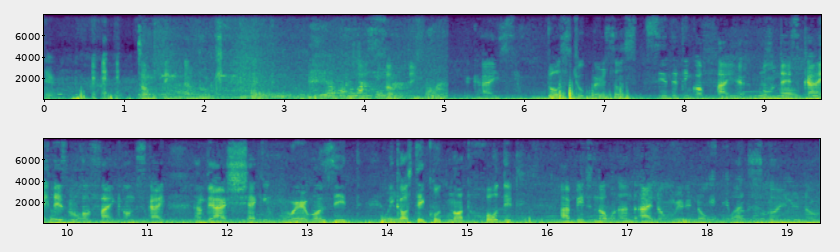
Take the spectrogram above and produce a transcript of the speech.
There. something and look. Something. Guys, those two persons see the thing of fire on the sky, the the smoke smoke. of fire on the sky, and they are checking where was it because they could not hold it a bit no, and I don't really know what's going on.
